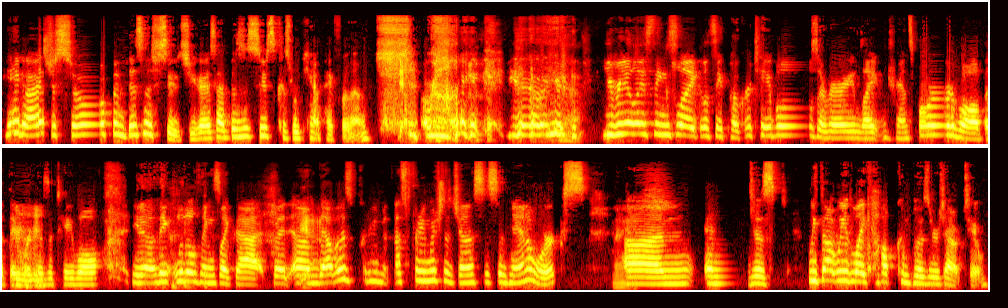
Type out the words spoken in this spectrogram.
hey guys, just show up in business suits. You guys have business suits because we can't pay for them, or like, you know, you yeah. you realize things like, let's say, poker tables are very light and transportable, but they mm-hmm. work as a table. You know, I think little things like that. But um, yeah. that was pretty. That's pretty much the genesis of NanoWorks, nice. um, and just we thought we'd like help composers out too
